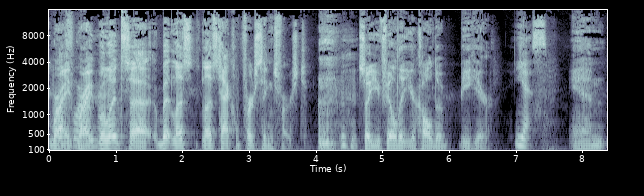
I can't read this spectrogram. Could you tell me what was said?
Right, right. Well, let's uh, but let's let's tackle first things first. so you feel that you're called to be here, yes, and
